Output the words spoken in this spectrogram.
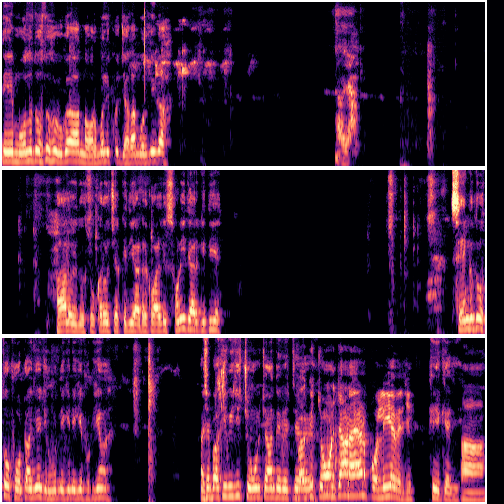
ਤੇ ਮੁੱਲ ਦੋਸਤੋ ਹੋਊਗਾ ਨਾਰਮਲੀ ਕੋਈ ਜ਼ਿਆਦਾ ਮੁੱਲ ਨਹੀਂਗਾ। ਆ ਹਾਂ ਲੋ ਜੀ ਦੋਸਤੋ, ਕਰੋ ਚੈੱਕ ਦੀ ਆਰਡਰ ਕੁਆਲਿਟੀ ਸੋਹਣੀ ਤਿਆਰ ਕੀਤੀ ਹੈ। ਸਿੰਘ ਦੋਸਤੋ ਫੋਟੋਆਂ ਜੀਆਂ ਜ਼ਰੂਰ ਨਿੱਕੀ ਨਿੱਕੀ ਫੁੱਟੀਆਂ ਵਾ। ਅੱਛਾ ਬਾਕੀ ਵੀ ਜੀ ਚੋਣ ਚਾਣ ਦੇ ਵਿੱਚ ਬਾਕੀ ਚੋਣ ਚਾਣ ਐਨ ਪੋਲੀ ਹੈ ਵੀਰ ਜੀ। ਠੀਕ ਹੈ ਜੀ। ਹਾਂ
